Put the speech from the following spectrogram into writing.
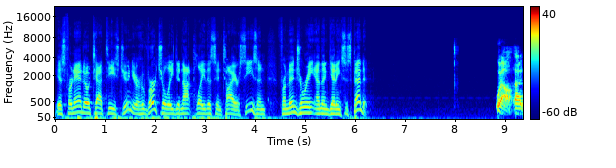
is Fernando Tatis Jr., who virtually did not play this entire season from injury and then getting suspended. Well, uh,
